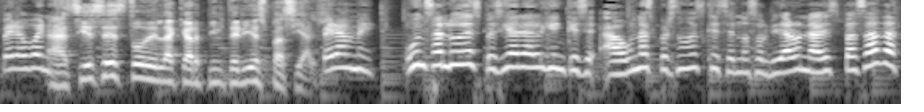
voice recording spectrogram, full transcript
Pero bueno. Así es esto de la carpintería espacial. Espérame, un saludo especial a alguien que se, a unas personas que se nos olvidaron la vez pasada,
